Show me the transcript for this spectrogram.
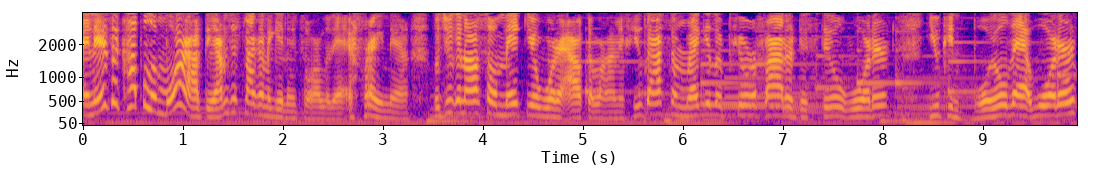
and there's a couple of more out there. I'm just not going to get into all of that right now. But you can also make your water alkaline. If you got some regular purified or distilled water, you can boil that water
